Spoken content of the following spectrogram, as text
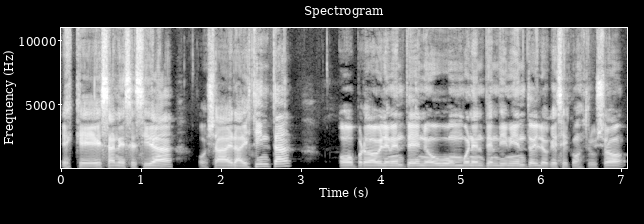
es que esa necesidad o ya era distinta o probablemente no hubo un buen entendimiento y lo que se construyó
